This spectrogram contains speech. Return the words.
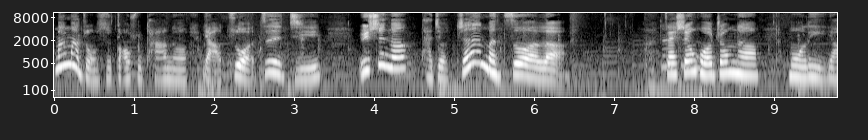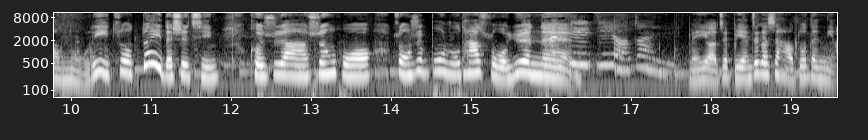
妈妈总是告诉她呢，要做自己。于是呢，她就这么做了。在生活中呢。茉莉要努力做对的事情，可是啊，生活总是不如她所愿呢。没有，这边这个是好多的鸟。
